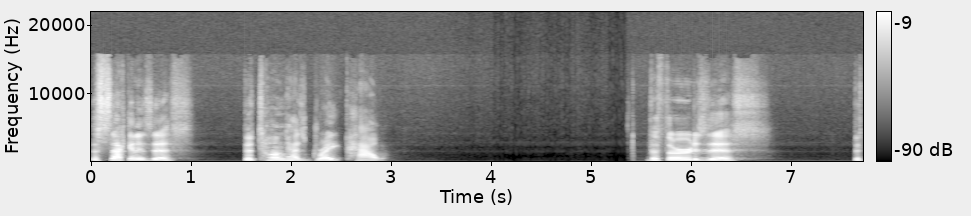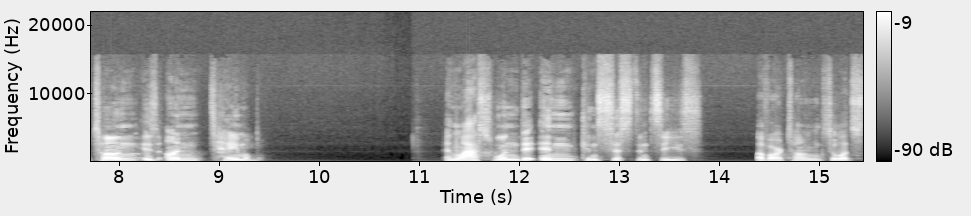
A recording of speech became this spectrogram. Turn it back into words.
The second is this the tongue has great power. The third is this the tongue is untamable. And last one, the inconsistencies of our tongue. So let's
